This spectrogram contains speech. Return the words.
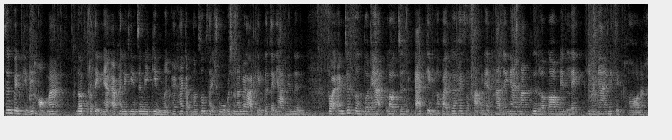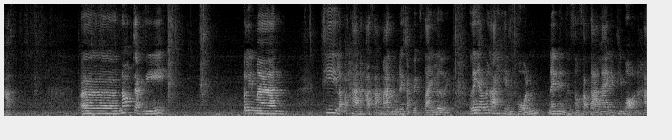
ซึ่งเป็นกลิ่นที่หอมมาก โดยปกติเนี่ยแอลคาเนทีนจะมีกลิ่นเหมือนคล้ายๆกับน้ำส้มสายชู เพราะฉะนั้นเวลากินก็จะยากนิดนึง ตัว Angel Firm ตัวเนี้ยเราจึงแอดกลิ่นเข้าไปเพื่อให้สาวๆเนี่ยทานได้ง่ายมากขึ้น แล้วก็เม็ดเล็กกินง่ายไม่ติดคอนะคะเอ่อนอกจากนี้ ปริมาณที่รับประทานนะคะ สามารถดูได้จากเว็บไซต์เลย ระยะเวลาเห็นผลใน 1-2 สัปดาห์แรกอย่างที่บอกนะคะ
